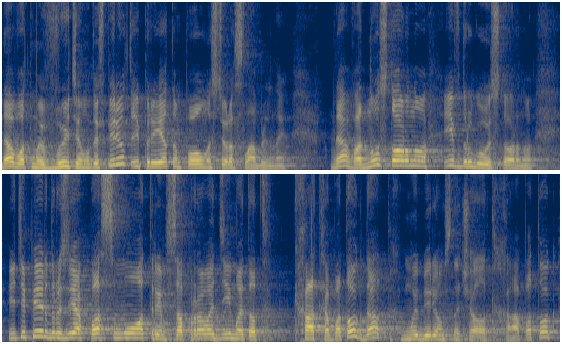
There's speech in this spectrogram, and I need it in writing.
Да, вот мы вытянуты вперед и при этом полностью расслаблены. Да, в одну сторону и в другую сторону. И теперь, друзья, посмотрим, сопроводим этот хатха-поток, да, мы берем сначала тха-поток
